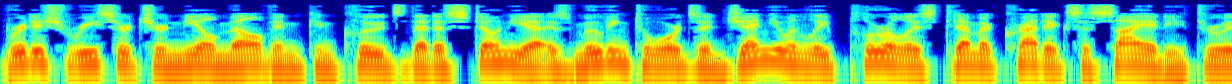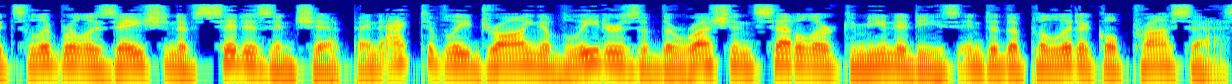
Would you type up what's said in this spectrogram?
British researcher Neil Melvin concludes that Estonia is moving towards a genuinely pluralist democratic society through its liberalisation of citizenship and actively drawing of leaders of the Russian settler communities into the political process.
